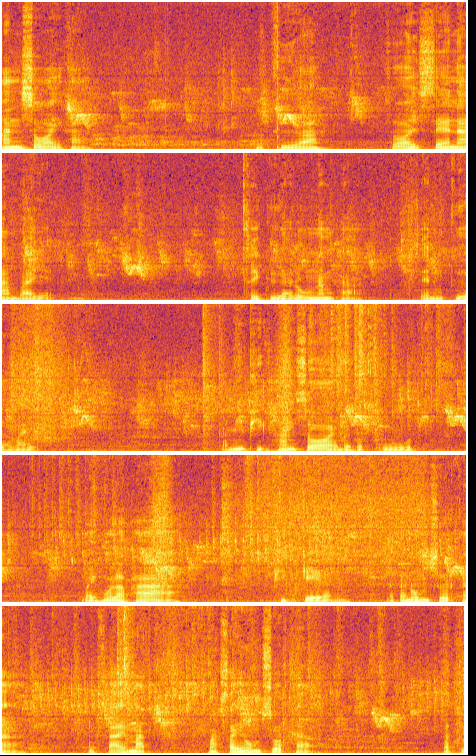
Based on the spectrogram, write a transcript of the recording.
หั่นซอยค่ะบะเขือซอยแซ่น้ำไว้ใส่เกลือลงน้ำค่ะใส่น้ำเกลือไว้ก็มีพริกหั่นซอยใบบักกูด ใบโหระพาพริกแกง แล้วก็นมสดค่ะ ลูกไส้มักมักใส่นมสดค่ะ วัตถุ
